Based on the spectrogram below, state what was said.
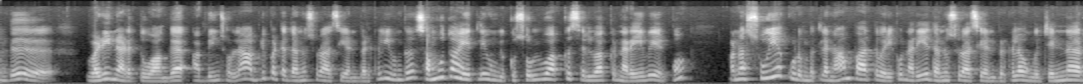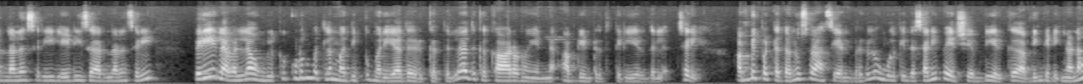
வந்து வழி நடத்துவாங்க அப்படின்னு சொல்லலாம். அப்படிப்பட்ட தனுசு ராசி அன்பர்கள் இவங்க சமுதாயத்திலே இவங்களுக்கு சொல்வாக்கு செல்வாக்கு நிறையவே இருக்கும். ஆனால் சுய குடும்பத்தில் நான் பார்த்த வரைக்கும் நிறைய தனுசு ராசி அன்பர்கள் அவங்க ஜென்னாக இருந்தாலும் சரி லேடிஸாக இருந்தாலும் சரி பெரிய லெவலில் அவங்களுக்கு குடும்பத்தில் மதிப்பு மரியாதை இருக்கிறதில்ல. அதுக்கு காரணம் என்ன அப்படின்றது தெரியறதில்ல. சரி அப்படிப்பட்ட தனுசு ராசி அன்பர்கள் உங்களுக்கு இந்த சனி பயிற்சி எப்படி இருக்குது அப்படின்னு கேட்டிங்கன்னா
